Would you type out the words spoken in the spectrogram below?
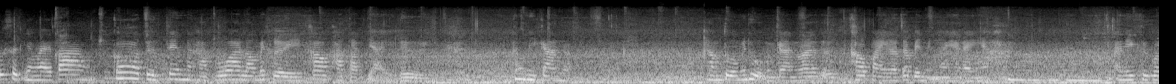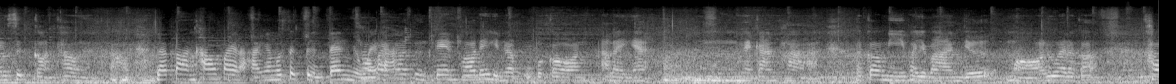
รู้สึกยังไงบ้าง ก็ตื่นเต้นนะคะ เพราะว่าเราไม่เคยเข้าผ่าตัดใหญ่เลยต้องมีการแบบทำตัวไม่ถูกเหมือนกันว่าเดี๋ยวเข้าไปแล้วจะเป็นยังไงอะไรเงี้ยค่ะอืมอันนี้คือความรู้สึกก่อนเข้านะแล้วตอนเข้าไปล่ะคะ ยังรู้สึกตื่นเต้นอยู่เข้าไหมไปคะก็ตื่นเต้นเพราะได้เห็นแบบอุปกรณ์อะไรเงี้ยอืมในการผ่า แล้วก็มีพยาบาลเยอะหมอด้วยแล้วก็เขา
